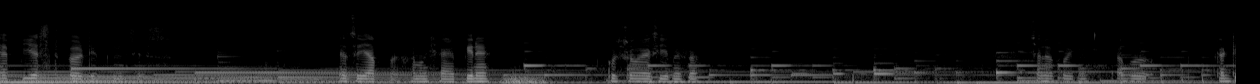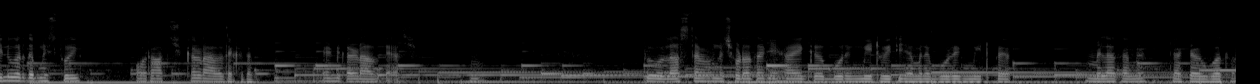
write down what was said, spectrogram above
happiest birthday princess ऐसे ही आप हमेशा हैप्पी रहें, खुश रहो, ऐसे हमेशा। चलो कोई नहीं, अब कंटिन्यू करते अपनी स्टोरी और आज कर डालते ख़त्म। एंड कर डालते हैं आज। हम्म। तो लास्ट टाइम हमने छोड़ा था कि हाँ एक बोरिंग मीट हुई थी, जहाँ मैंने बोरिंग मीट पे मिला था मैं क्या क्या हुआ था।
